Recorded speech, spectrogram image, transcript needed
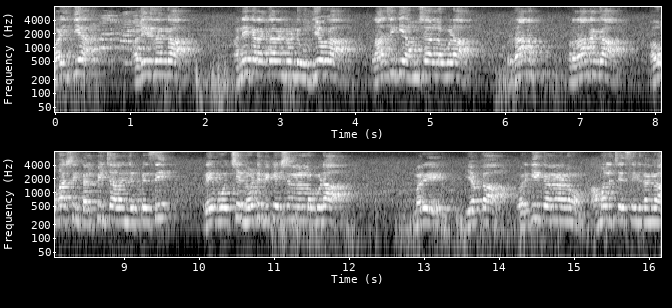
వైద్య అదేవిధంగా అనేక రకాలైనటువంటి ఉద్యోగ రాజకీయ అంశాల్లో కూడా ప్రధాన ప్రధానంగా అవకాశం కల్పించాలని చెప్పేసి రేపు వచ్చే నోటిఫికేషన్లలో కూడా మరి ఈ యొక్క వర్గీకరణను అమలు చేసే విధంగా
